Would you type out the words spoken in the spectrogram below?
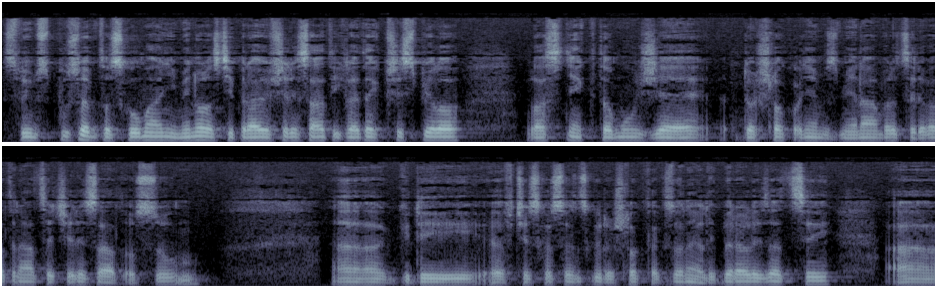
svým způsobem to zkoumání minulosti právě v 60. letech přispělo vlastně k tomu, že došlo k o něm změnám v roce 1968, eh, kdy v Československu došlo k takzvané liberalizaci a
